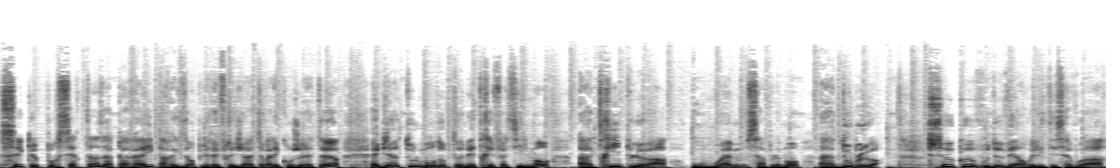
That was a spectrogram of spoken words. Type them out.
c'est que pour certains appareils, par exemple les réfrigérateurs et les congélateurs, eh bien tout le monde obtenait très facilement un triple A ou même simplement un double A. Ce que vous devez en réalité savoir,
